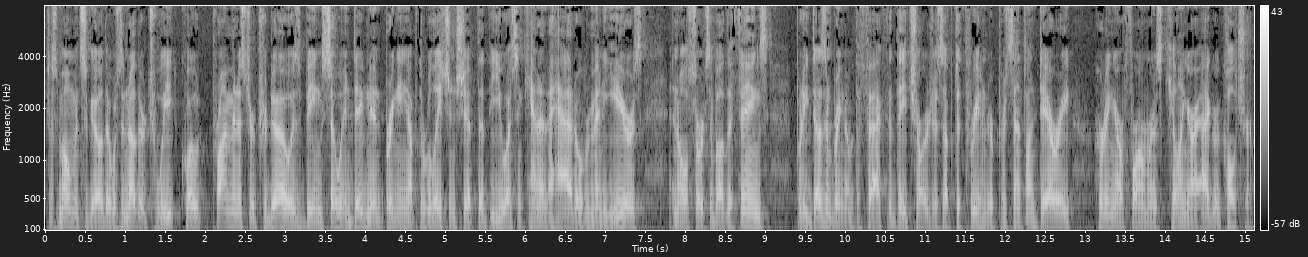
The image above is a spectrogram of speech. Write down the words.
Just moments ago, there was another tweet, quote, Prime Minister Trudeau is being so indignant, bringing up the relationship that the U.S. and Canada had over many years and all sorts of other things, but he doesn't bring up the fact that they charge us up to 300% on dairy, hurting our farmers, killing our agriculture.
